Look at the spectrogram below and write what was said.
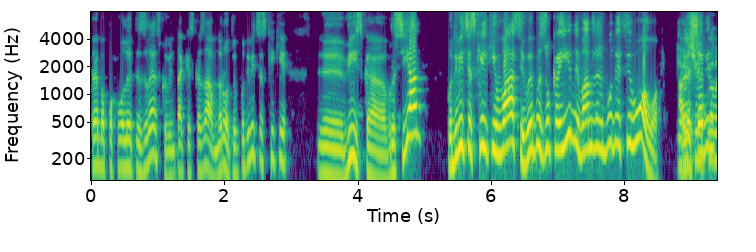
треба похвалити Зеленського. Він так і сказав: народ, ви подивіться, скільки е, війська в росіян. Подивіться, скільки вас, і ви без України, вам же ж буде фігово. До Але ще він.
